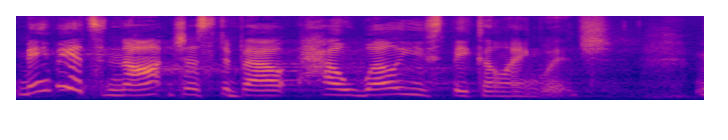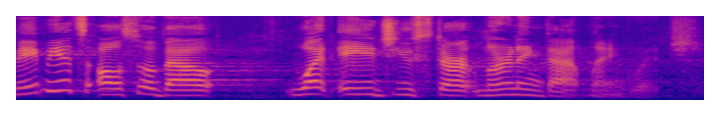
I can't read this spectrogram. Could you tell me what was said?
Maybe it's not just about how well you speak a language. Maybe it's also about what age you start learning that language.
